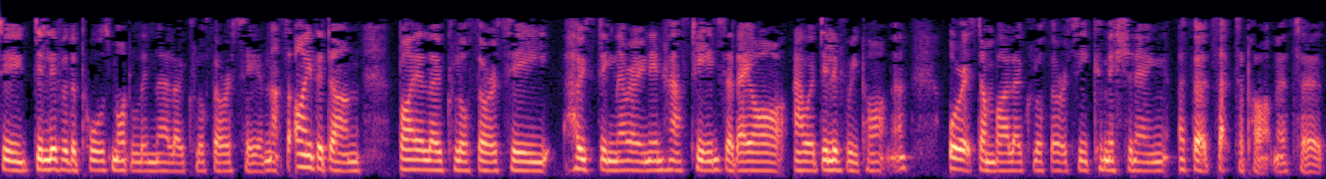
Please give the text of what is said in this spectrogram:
to deliver the pause model in their local authority. And that's either done by a local authority hosting their own in-house team. So they are our delivery partner or it's done by a local authority commissioning a third sector partner to,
